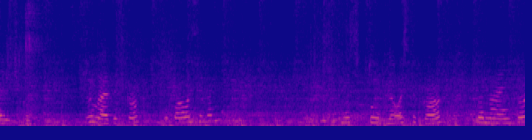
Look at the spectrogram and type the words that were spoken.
елічка. Жилеточка попалася нам. Наступна ось така тоненька.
